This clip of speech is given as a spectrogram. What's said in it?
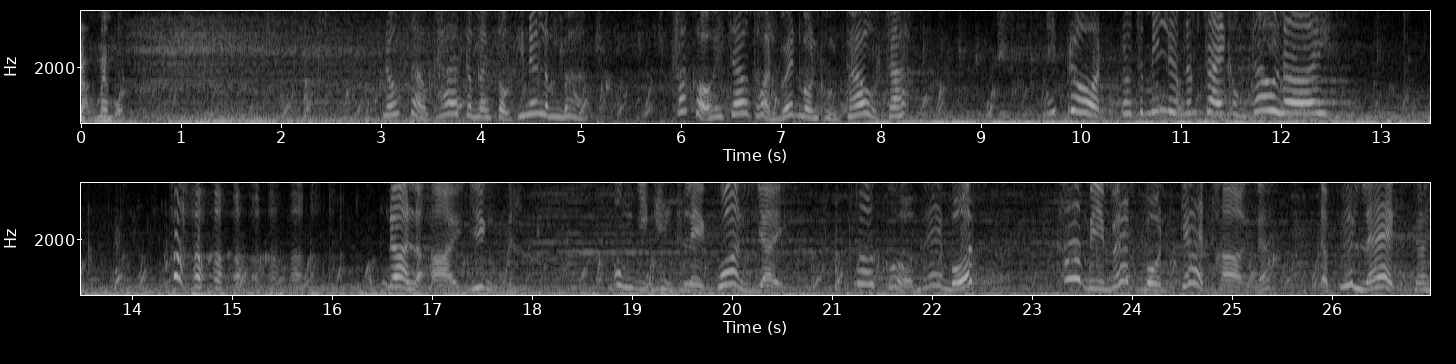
รังแม่มด น้องสาวข้ากำลังตกที่นั่นลำบาก ข้าขอให้เจ้าถอนเวทมนต์ของเจ้าซะได้โปรดเราจะไม่ลืมน้ำใจของเจ้าเลย น่าละอายยิ่งนะ องค์หญิงแห่งทะเลกว้างใหญ่มาขอแม่มด ข้ามีเวทมนต์แก้ทางนะ แต่เพื่อแลกกัน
